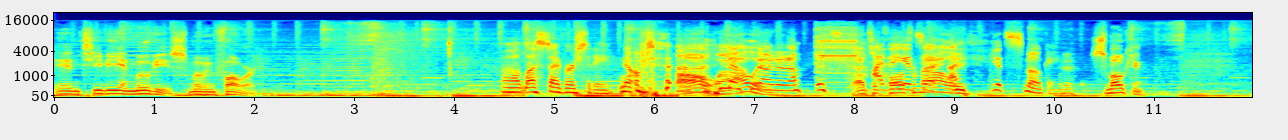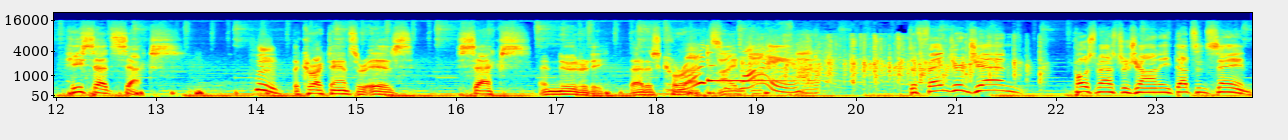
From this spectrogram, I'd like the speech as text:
in TV and movies moving forward. Uh, less diversity. No. Oh, Uh, wow, no, Allie. no, no, no. That's a I quote think it's from uh, Allie. I think it's smoking. Smoking. He said sex. Hmm. The correct answer is sex and nudity. That is correct. What? I, Why? I, I don't, Defend your gen, Postmaster Johnny. That's insane.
